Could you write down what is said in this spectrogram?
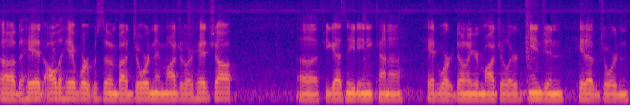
Uh, the head, all the head work was done by Jordan at Modular Head Shop. Uh, if you guys need any kind of head work done on your modular engine, hit up Jordan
